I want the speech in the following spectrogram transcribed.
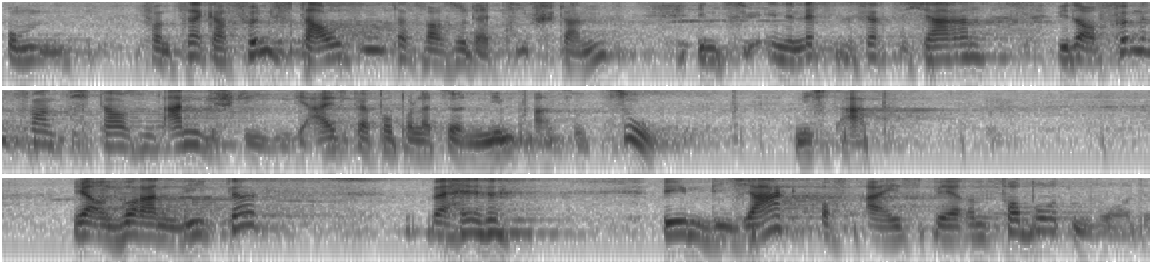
um von ca. 5000, das war so der Tiefstand, in, in, den letzten 40 Jahren wieder auf 25.000 angestiegen. Die Eisbärpopulation nimmt also zu, nicht ab. Ja, und woran liegt das? Weil eben die Jagd auf Eisbären verboten wurde.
